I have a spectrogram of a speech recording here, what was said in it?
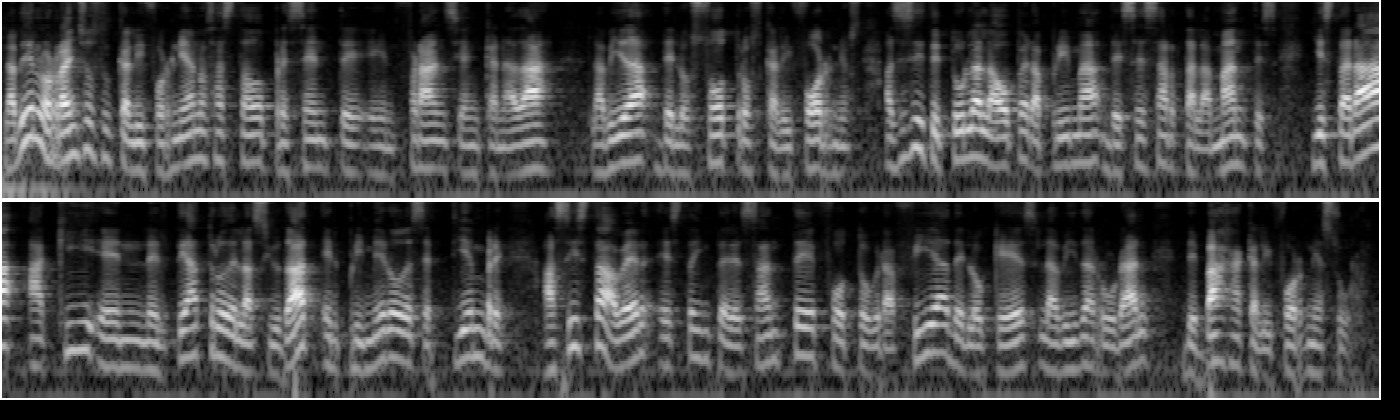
La vida en los ranchos californianos ha estado presente en Francia, en Canadá, la vida de los otros californios. Así se titula la ópera prima de César Talamantes y estará aquí en el Teatro de la Ciudad el primero de septiembre. Asista a ver esta interesante fotografía de lo que es la vida rural de Baja California Sur.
